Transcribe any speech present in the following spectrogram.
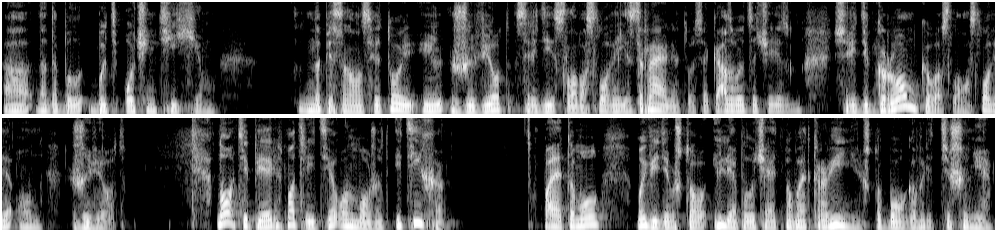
э, надо было быть очень тихим, написано, он святой и живет среди славословия Израиля. То есть, оказывается, через, среди громкого славословия он живет. Но теперь, смотрите, он может и тихо. Поэтому мы видим, что Илия получает новое откровение, что Бог говорит в тишине.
